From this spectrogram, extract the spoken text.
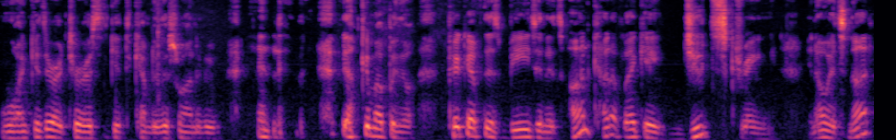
one, because there are tourists that get to come to this rendezvous, and they'll come up and they'll pick up this beads, and it's on kind of like a jute string. You know, it's not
